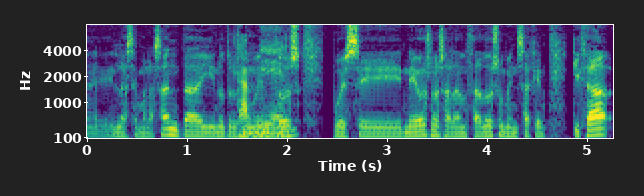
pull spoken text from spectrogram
eh, en la Semana Santa y en otros También. momentos, pues eh, Neos nos ha lanzado su mensaje. Quizá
